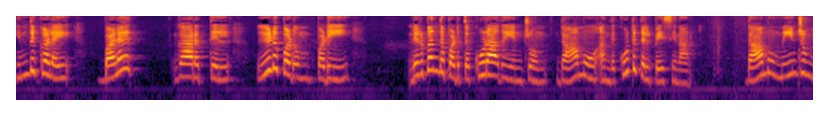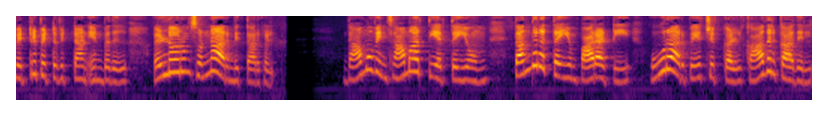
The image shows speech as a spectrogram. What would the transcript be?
இந்துக்களை பலகாரத்தில் ஈடுபடும்படி நிர்பந்தப்படுத்தக்கூடாது என்றும் தாமு அந்த கூட்டத்தில் பேசினான். தாமு மீண்டும் வெற்றி பெற்று விட்டான் என்பது எல்லோரும் சொன்ன ஆரம்பித்தார்கள். தாமுவின் சாமர்த்தியத்தையும் தந்திரத்தையும் பாராட்டி ஊரார் பேச்சுக்கள் காதற் காதில்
